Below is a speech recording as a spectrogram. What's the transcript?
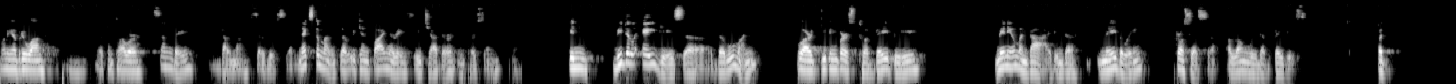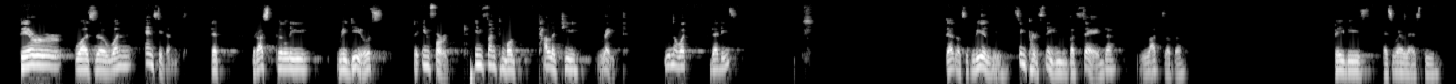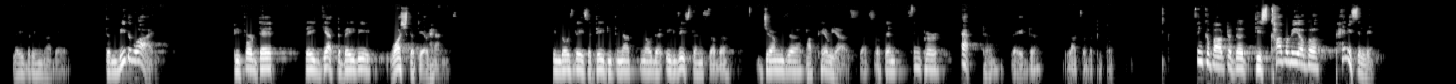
Morning, everyone. Welcome to our Sunday Dharma service. Next month, uh, we can finally see each other in person. In Middle Ages, uh, the woman who are giving birth to a baby, many women died in the neighboring process uh, along with the babies. But there was uh, one incident that drastically reduced the infant, infant mortality rate. You know what that is? That was a really simple thing, but saved lots of uh, babies as well as the laboring mother. The midwife, before that they get the baby, washed their hands. In those days, they did not know the existence of uh, germs, uh, bacteria. So then simple act saved lots of people. Think about the discovery of uh, penicillin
